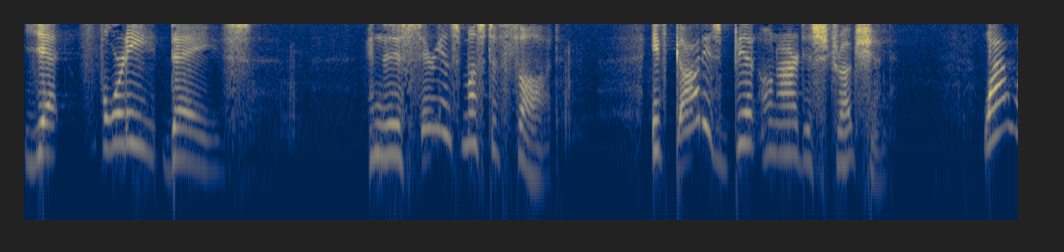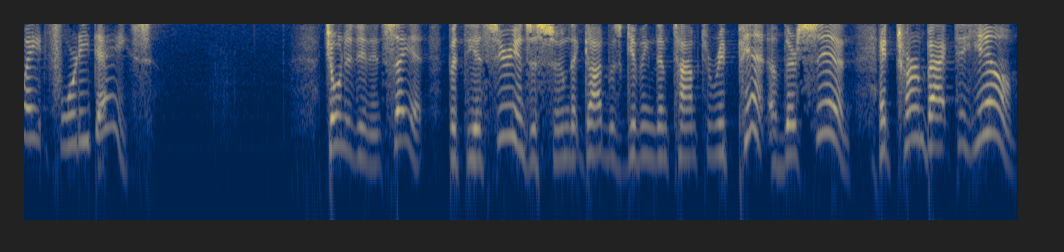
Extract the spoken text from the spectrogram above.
Yet 40 days. And the Assyrians must have thought, if God is bent on our destruction, why wait 40 days? Jonah didn't say it, but the Assyrians assumed that God was giving them time to repent of their sin and turn back to Him.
